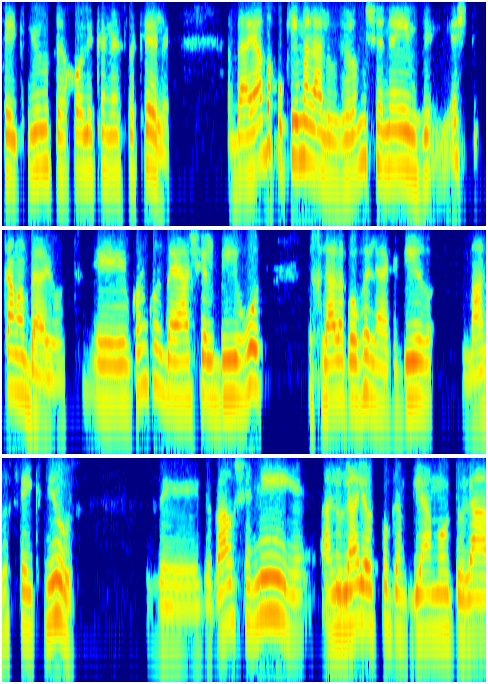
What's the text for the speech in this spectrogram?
פייק ניוז, אתה יכול להיכנס לכלא. הבעיה בחוקים הללו, זה לא משנה אם זה, יש כמה בעיות. קודם כל בעיה של בהירות, בכלל לבוא ולהגדיר מה זה פייק ניוז. ודבר שני, עלולה להיות פה גם פגיעה מאוד גדולה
